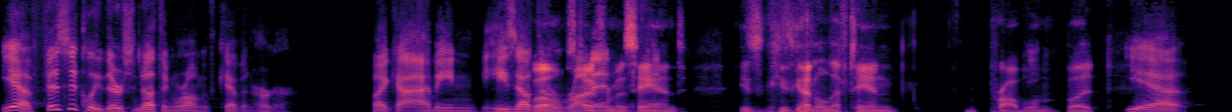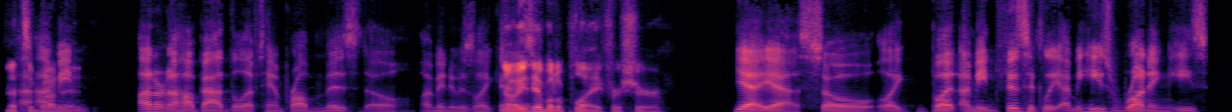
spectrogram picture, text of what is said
Yeah, physically, there's nothing wrong with Kevin Huerter. Like, I mean, he's out well, there running from his hand. And, he's he's got a left hand problem, but yeah, that's about I mean, it. I don't know how bad the left hand problem is though. I mean, it was like no, a, he's able to play for sure. Yeah, yeah. So like, but I mean, physically, I mean, he's running, he's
